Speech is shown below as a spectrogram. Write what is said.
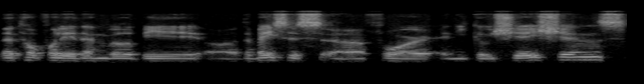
that hopefully then will be the basis for negotiations.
